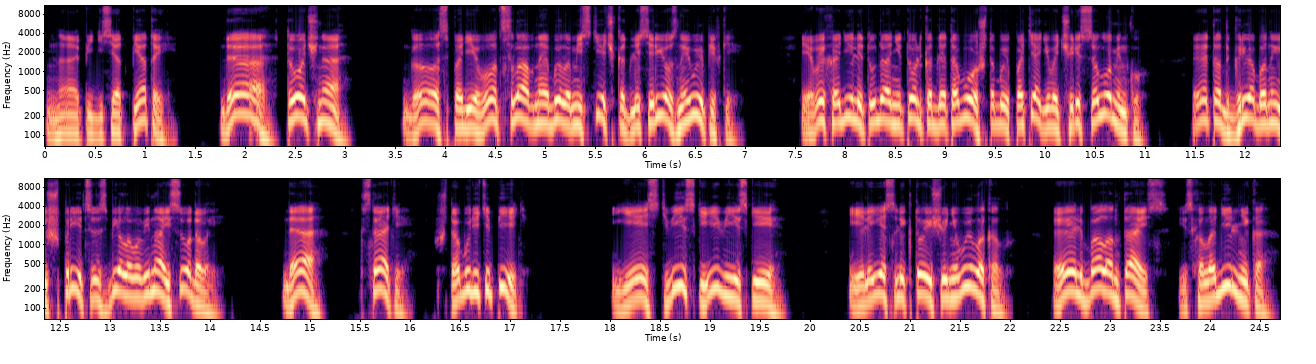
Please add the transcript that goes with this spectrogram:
На 55-й? Да, точно. Господи, вот славное было местечко для серьезной выпивки. И вы ходили туда не только для того, чтобы потягивать через соломинку этот гребаный шприц из белого вина и содовой. Да, кстати, что будете пить? Есть виски и виски. Или если кто еще не вылокал, Эль Балантайс из холодильника.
